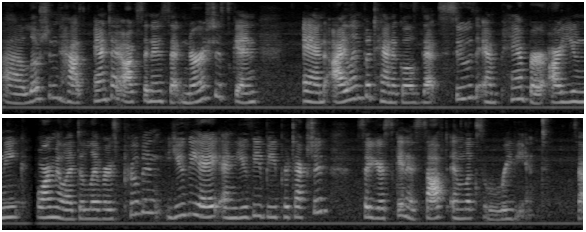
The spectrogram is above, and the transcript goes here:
Uh, lotion has antioxidants that nourish the skin and Island Botanicals that soothe and pamper. Our unique formula delivers proven UVA and UVB protection so your skin is soft and looks radiant. So,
